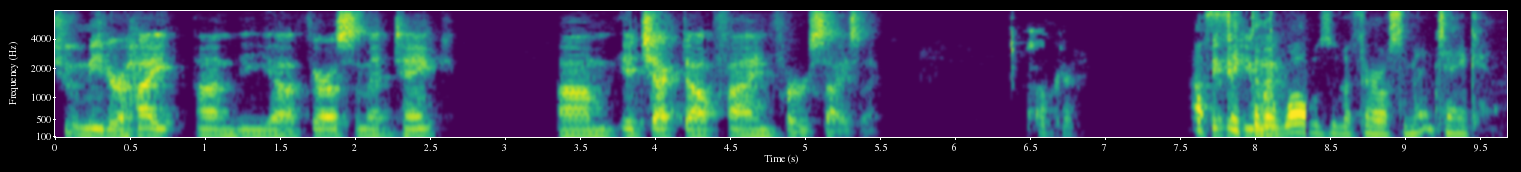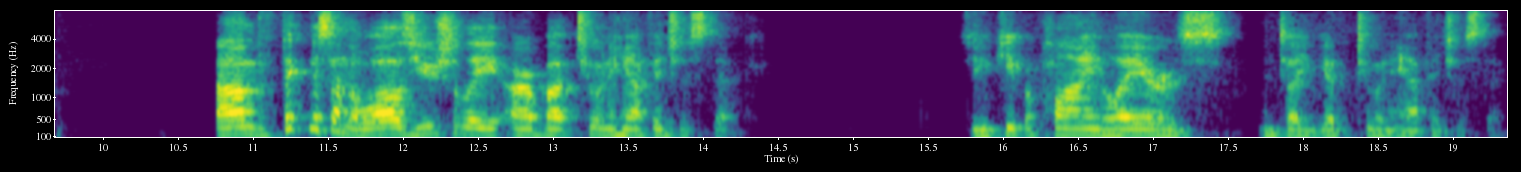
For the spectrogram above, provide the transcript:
two meter height on the uh, ferro cement tank. Um, It checked out fine for seismic. Okay. How thick are the went- walls of a ferro cement tank? Um, The thickness on the walls usually are about two and a half inches thick. So you keep applying layers until you get two and a half inches thick.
